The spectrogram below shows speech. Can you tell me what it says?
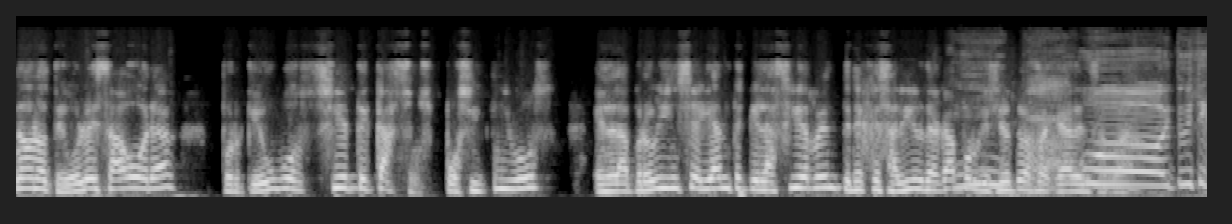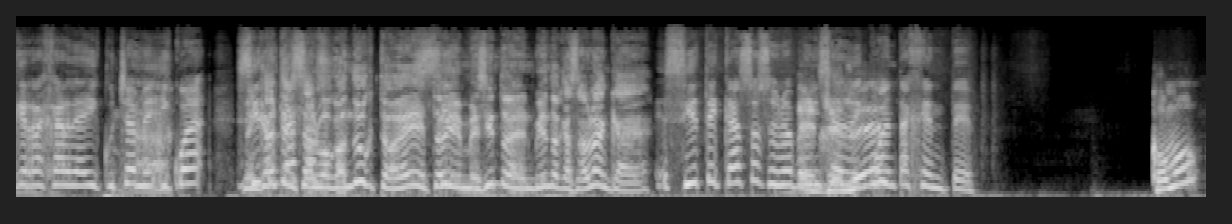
No, no, te volvés ahora porque hubo siete casos positivos en la provincia y antes que la cierren tenés que salir de acá porque si no te vas a quedar encerrado. Uy, tuviste que rajar de ahí. Escúchame. ¿y cua- Me encanta el salvoconducto, ¿eh? Estoy, me siento en- viendo Casablanca, ¿eh? Siete casos en una provincia de cuánta gente. ¿Cómo?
